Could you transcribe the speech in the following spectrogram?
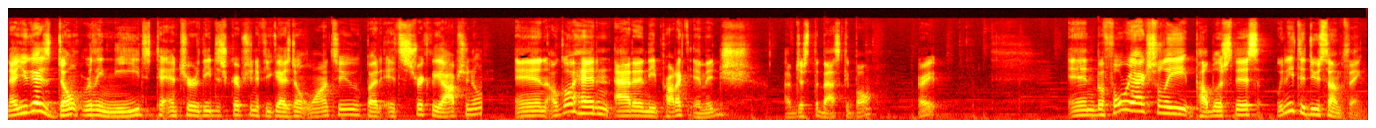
Now you guys don't really need to enter the description if you guys don't want to, but it's strictly optional. And I'll go ahead and add in the product image of just the basketball, right? And before we actually publish this, we need to do something.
